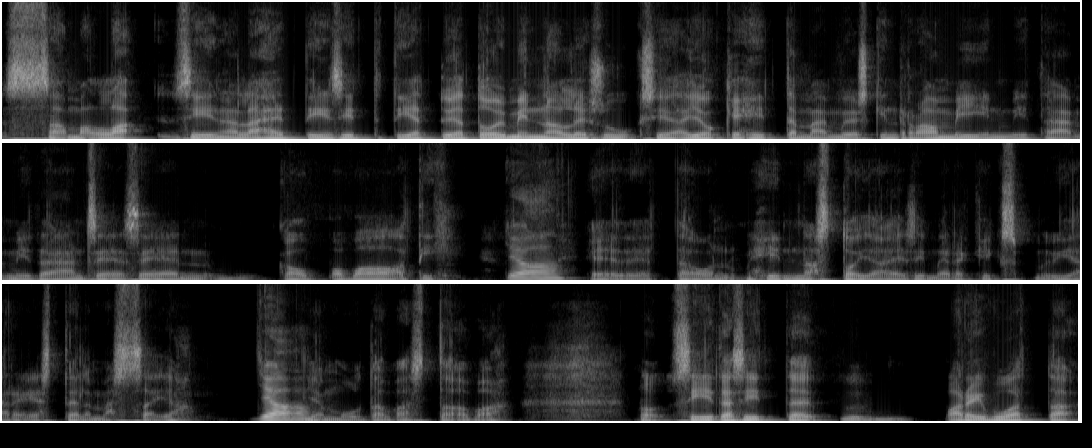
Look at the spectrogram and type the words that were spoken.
samalla siinä lähdettiin sitten tiettyjä toiminnallisuuksia jo kehittämään myöskin Ramiin, mitä, mitä NCCn kauppa vaati. Joo. Että on hinnastoja esimerkiksi järjestelmässä ja, Joo. ja muuta vastaavaa. No siitä sitten pari vuotta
